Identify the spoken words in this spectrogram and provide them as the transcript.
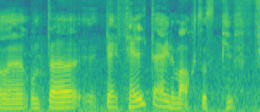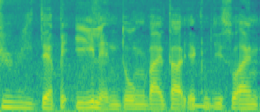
Äh, und da fällt einem auch das Gefühl der Beelendung, weil da irgendwie so ein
